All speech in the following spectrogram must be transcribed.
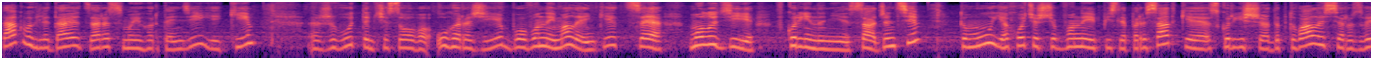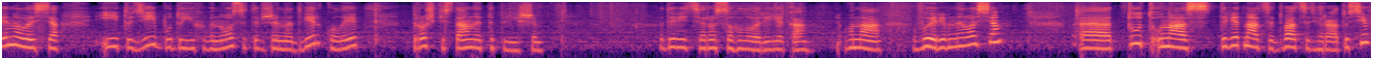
Так виглядають зараз мої гортензії, які е, живуть тимчасово у гаражі, бо вони маленькі, це молоді вкорінені саджанці. Тому я хочу, щоб вони після пересадки скоріше адаптувалися, розвинулися, і тоді буду їх виносити вже на двір, коли трошки стане тепліше. Подивіться, росоглорія, яка вона вирівнялася. Е, Тут у нас 19-20 градусів.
